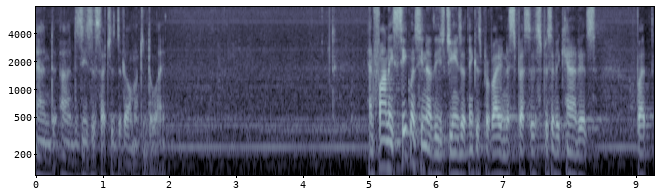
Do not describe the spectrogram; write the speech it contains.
and uh, diseases such as developmental delay. And finally, sequencing of these genes, I think, is providing speci specific candidates, but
